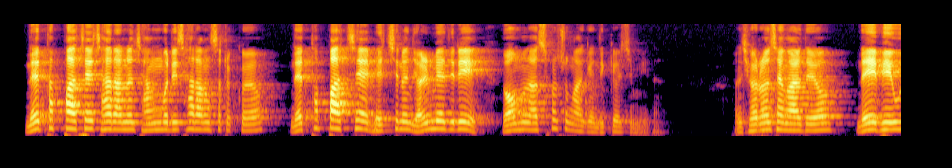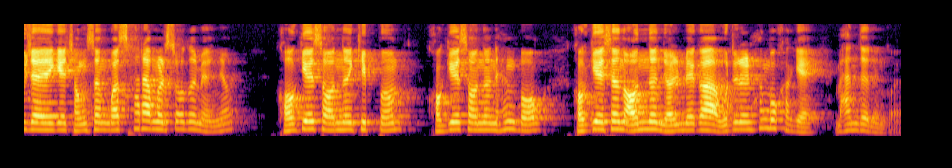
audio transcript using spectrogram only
내 텃밭에 자라는 작물이 사랑스럽고요. 내 텃밭에 맺히는 열매들이 너무나 소중하게 느껴집니다. 결혼 생활도요, 내 배우자에게 정성과 사랑을 쏟으면요, 거기에서 얻는 기쁨, 거기에서 얻는 행복, 거기에서 얻는 열매가 우리를 행복하게 만드는 거예요.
